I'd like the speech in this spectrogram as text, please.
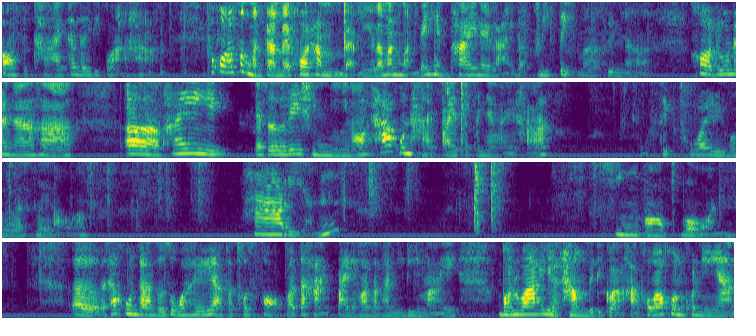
กองสุดท้ายกันเลยดีกว่าค่ะ ทุกคนรู้สึกเหมือนกันไหมพอทำแบบนี้แล้วมันเหมือนได้เห็นไพ่ในหลายแบบมิติมากขึ้นนะคะ ขอดูหน่อยนะคะเอ่อไพ่เอเซอรี่ชิ้นนี้เนาะถ้าคุณหายไปจะเป็นยังไงคะสิบถ้วยรีเวิร์สเลยเหรอห้าเหรียญ King of w a n d เออถ้าคุณกำลังจะรู้สึกว่าเฮ้ยอยากจะทดสอบว่าจะหายไปในความสัมพันธ์นี้ดีไหมบอลว่าอย่าทำเลยดีกว่าค่ะ เพราะว่าคนคนนี้อะ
